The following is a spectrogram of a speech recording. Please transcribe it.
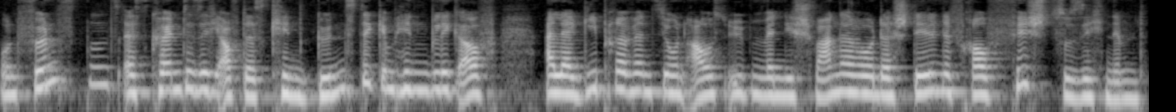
Und fünftens, es könnte sich auf das Kind günstig im Hinblick auf Allergieprävention ausüben, wenn die schwangere oder stillende Frau Fisch zu sich nimmt.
